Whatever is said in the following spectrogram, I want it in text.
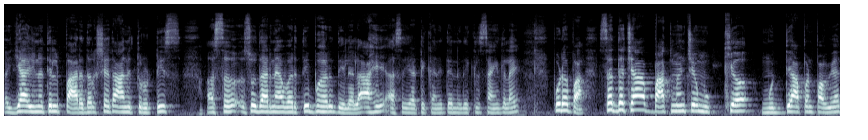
या योजनेतील पारदर्शकता आणि त्रुटीस असं सुधारण्यावरती भर दिलेला आहे असं या ठिकाणी त्यांनी देखील सांगितलं आहे. पुढं पहा. सध्याच्या बातम्यांचे मुख्य मुद्दे आपण पाहूयात.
